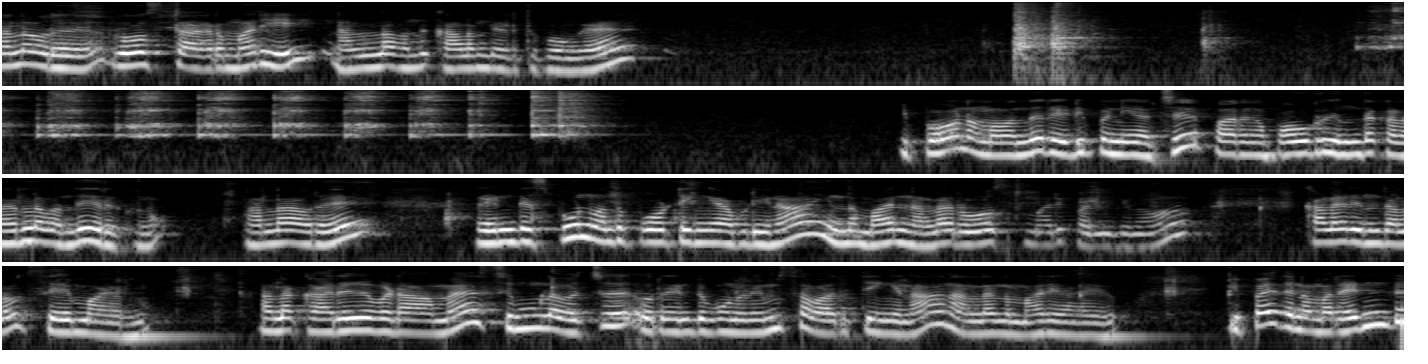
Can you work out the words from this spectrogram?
நல்லா ஒரு ரோஸ்ட் ஆகிற மாதிரி நல்லா வந்து கலந்து எடுத்துக்கோங்க. இப்போது நம்ம வந்து ரெடி பண்ணியாச்சு. பாருங்கள் பவுட்ரு இந்த கலரில் வந்து இருக்கணும். நல்லா ஒரு ரெண்டு ஸ்பூன் வந்து போட்டிங்க அப்படின்னா இந்த மாதிரி நல்லா ரோஸ்ட் மாதிரி பண்ணிக்கணும். கலர் இந்த அளவுக்கு சேம் ஆயிடணும். நல்லா கருக விடாமல் சிம்மில் வச்சு ஒரு ரெண்டு மூணு நிமிஷம் வறுத்திங்கன்னா நல்லா இந்த மாதிரி ஆயிடும். இப்போ இதை நம்ம ரெண்டு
